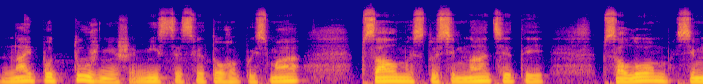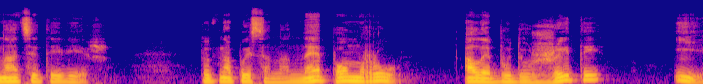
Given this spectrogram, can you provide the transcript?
найпотужніше місце Святого Письма, Псалми 117, Псалом 17 вірш. Тут написано: не помру, але буду жити і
